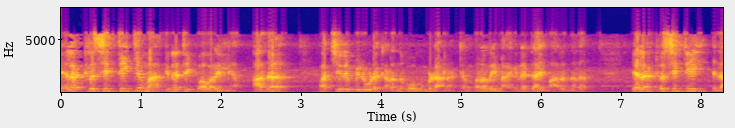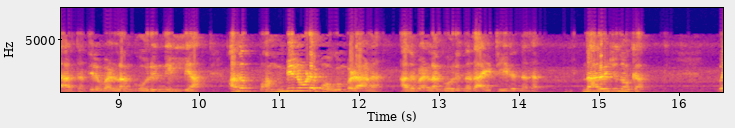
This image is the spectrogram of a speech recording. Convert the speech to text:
ഇലക്ട്രിസിറ്റിക്ക് മാഗ്നറ്റിക് പവർ ഇല്ല. അത് പച്ചിരുമ്പിലൂടെ കടന്നു പോകുമ്പോഴാണ് ടെമ്പററി മാഗ്നറ്റായി മാറുന്നത്. ഇലക്ട്രിസിറ്റി യഥാർത്ഥത്തിൽ വെള്ളം കോരുന്നില്ല. അത് പമ്പിലൂടെ പോകുമ്പോഴാണ് അത് വെള്ളം കോരുന്നതായി തീരുന്നത് എന്നാലോചിച്ച് നോക്കാം. അപ്പൊ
